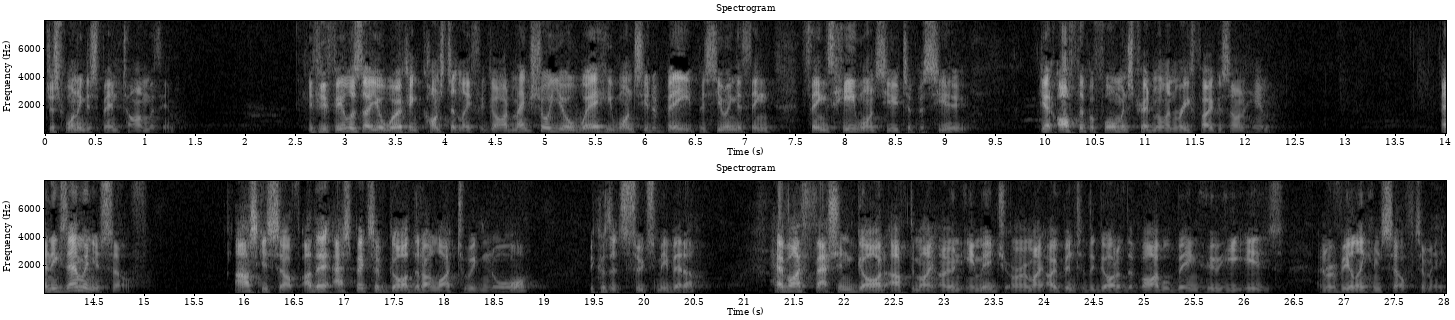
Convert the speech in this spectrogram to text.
just wanting to spend time with Him. If you feel as though you're working constantly for God, make sure you're where He wants you to be, pursuing the thing, things He wants you to pursue. Get off the performance treadmill and refocus on Him. And examine yourself. Ask yourself are there aspects of God that I like to ignore because it suits me better? Have I fashioned God after my own image, or am I open to the God of the Bible being who He is and revealing Himself to me?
